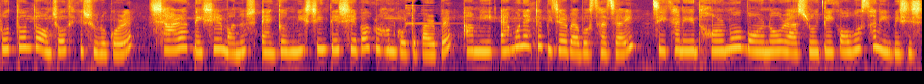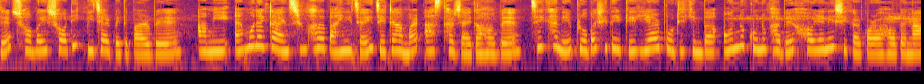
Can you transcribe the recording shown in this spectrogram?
প্রত্যন্ত অঞ্চল থেকে শুরু করে সারা দেশের মানুষ একদম নিশ্চিন্তে সেবা গ্রহণ করতে পারবে। আমি এমন একটা বিচার ব্যবস্থা চাই যেখানে ধর্ম, বর্ণ, রাজনৈতিক অবস্থা নির্বিশেষে সবাই সঠিক বিচার পেতে পারবে। আমি এমন একটা আইন শৃঙ্খলা বাহিনী চাই যেটা আমার আস্থার জায়গা হবে, যেখানে প্রবাসীদেরকে এয়ারপোর্টে কিংবা অন্য কোনোভাবে হয়রানির শিকার করা হবে না।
